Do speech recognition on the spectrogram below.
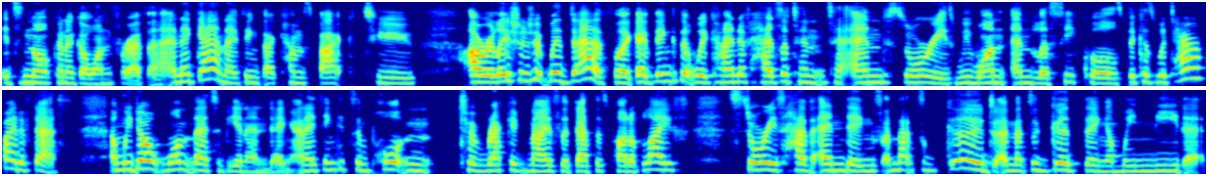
It's not gonna go on forever. And again I think that comes back to our relationship with death. Like, I think that we're kind of hesitant to end stories. We want endless sequels because we're terrified of death and we don't want there to be an ending. And I think it's important to recognize that death is part of life. Stories have endings, and that's good, and that's a good thing, and we need it.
